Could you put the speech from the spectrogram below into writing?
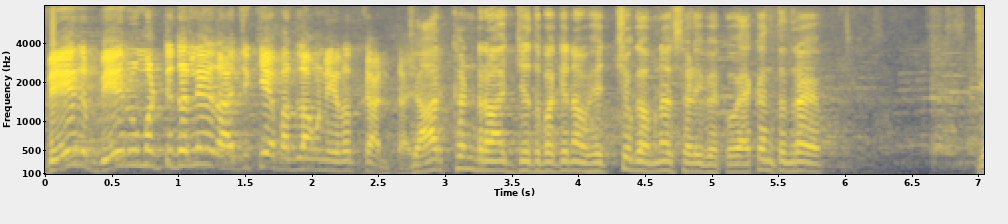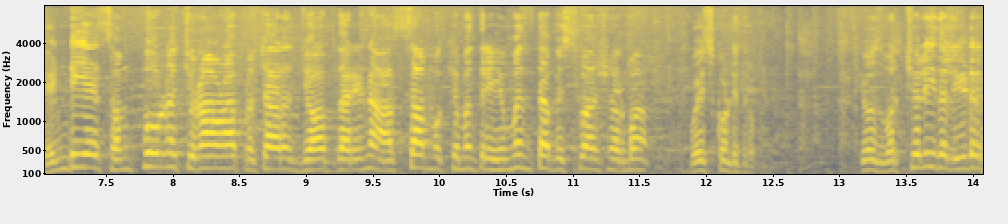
ಬೇರೆ ಬೇರು ಮಟ್ಟದಲ್ಲೇ ರಾಜಕೀಯ ಬದಲಾವಣೆ ಇರೋದು ಕಾಣ್ತಾ ಇದೆ. ಜಾರ್ಖಂಡ್ ರಾಜ್ಯದ ಬಗ್ಗೆ ನಾವು ಹೆಚ್ಚು ಗಮನ ಸೆಳಿಬೇಕು. ಯಾಕಂತಂದ್ರೆ ಎನ್ ಡಿ ಎ ಸಂಪೂರ್ಣ ಚುನಾವಣಾ ಪ್ರಚಾರದ ಜವಾಬ್ದಾರಿನ ಅಸ್ಸಾಂ ಮುಖ್ಯಮಂತ್ರಿ ಹಿಮಂತ ಬಿಸ್ವಾ ಶರ್ಮಾ ವಹಿಸ್ಕೊಂಡಿದ್ರು. He was virtually the leader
